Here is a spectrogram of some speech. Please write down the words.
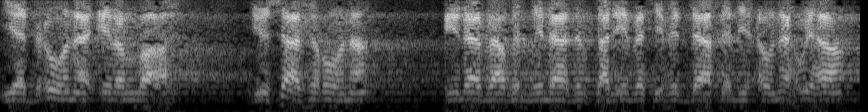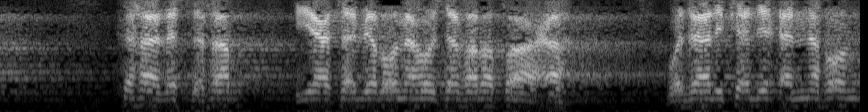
يدعون إلى الله يسافرون إلى بعض البلاد القريبة في الداخل أو نحوها. فهذا السفر يعتبرونه سفر طاعة وذلك لأنهم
